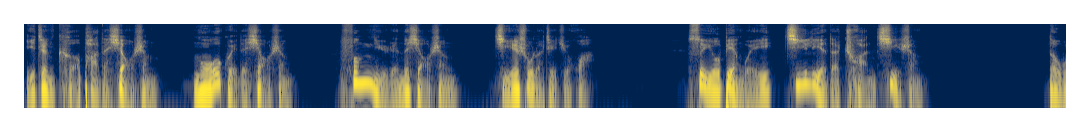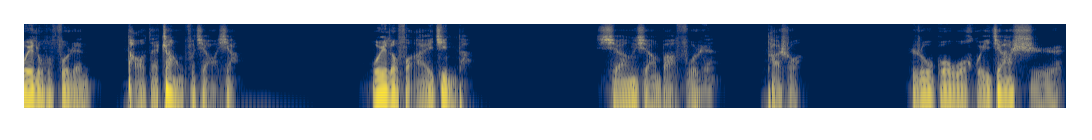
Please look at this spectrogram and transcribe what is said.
一阵可怕的笑声，魔鬼的笑声，疯女人的笑声，结束了这句话，遂又变为激烈的喘气声。德维洛夫夫人。倒在丈夫脚下。维勒夫挨近他。想想吧，夫人，他说：“如果我回家时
